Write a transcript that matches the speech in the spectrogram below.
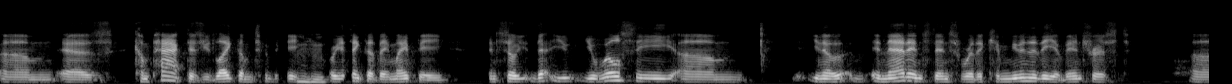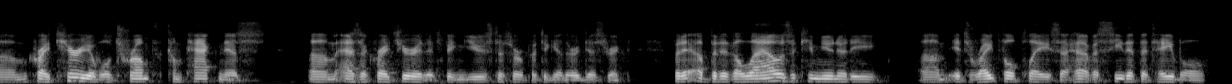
um, as compact as you'd like them to be, mm-hmm. or you think that they might be. And so that you you will see, um, you know, in that instance where the community of interest um, criteria will trump compactness um, as a criteria that's being used to sort of put together a district. but it, but it allows a community um, its rightful place to have a seat at the table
